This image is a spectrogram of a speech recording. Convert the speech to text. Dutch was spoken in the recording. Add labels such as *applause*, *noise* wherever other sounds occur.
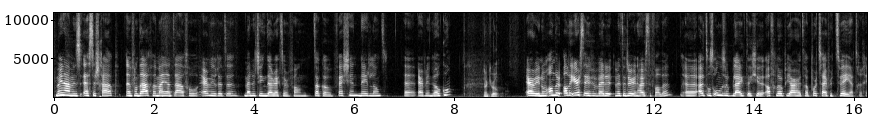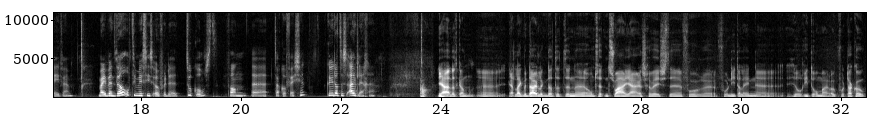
Mijn naam is Esther Schaap en vandaag bij mij aan tafel Erwin Rutte, Managing Director van Taco Fashion Nederland. Uh, Erwin, welkom. Dankjewel. Erwin, om allereerst even bij de, met de deur in huis te vallen. Uh, uit ons onderzoek blijkt dat je afgelopen jaar het rapportcijfer 2 hebt gegeven. Maar je bent wel optimistisch over de toekomst van uh, Taco Fashion. Kun je dat eens uitleggen? Ja, dat kan. Uh, ja, het lijkt me duidelijk dat het een ontzettend zwaar jaar is geweest voor, voor niet alleen heel retail, maar ook voor Taco.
